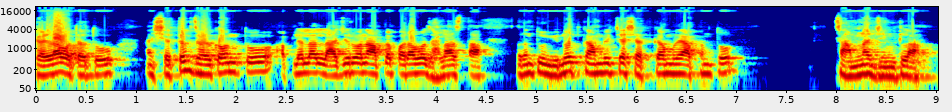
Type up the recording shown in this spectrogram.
खेळला होता तो. आणि शतक झळकावून तो आपल्याला लाजीरवाना आपला पराभव झाला असता. परंतु विनोद कांबळेच्या शतकामुळे आपण तो सामना जिंकला.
